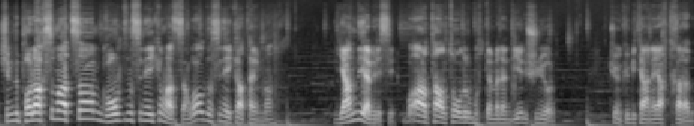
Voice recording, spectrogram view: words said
Şimdi Polax'ı mı atsam, Golden Snake'i mi atsam? Golden Snake'i atayım lan. Yandı ya birisi. Bu artı 6 olur muhtemelen diye düşünüyorum. Çünkü bir tane yaktık arada.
